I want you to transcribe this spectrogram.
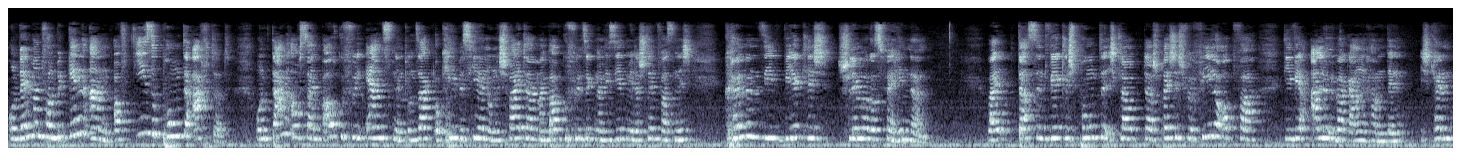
Und wenn man von Beginn an auf diese Punkte achtet und dann auch sein Bauchgefühl ernst nimmt und sagt, okay, bis hierhin und nicht weiter, mein Bauchgefühl signalisiert mir, da stimmt was nicht, können sie wirklich Schlimmeres verhindern. Weil das sind wirklich Punkte, ich glaube, da spreche ich für viele Opfer, die wir alle übergangen haben. Denn ich kenne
